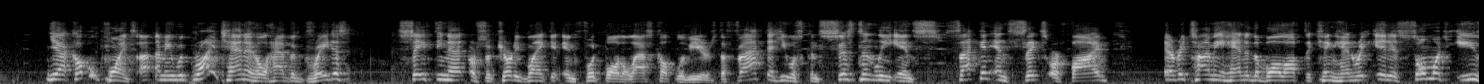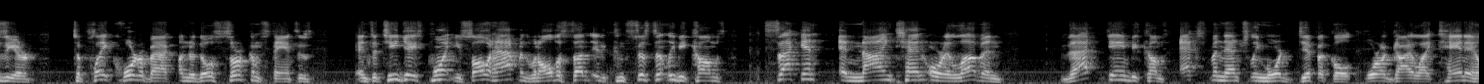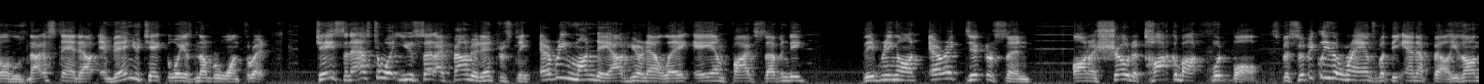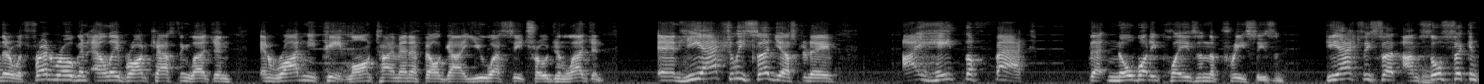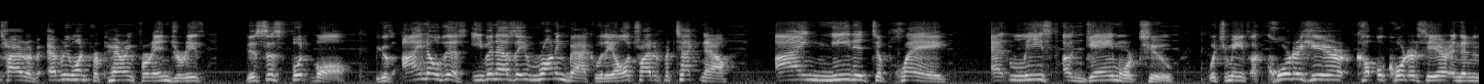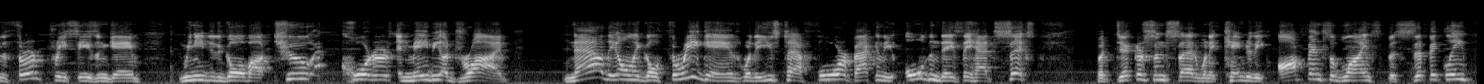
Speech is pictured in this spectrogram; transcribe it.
Yeah, a couple points. I mean, with Ryan Tannehill had the greatest safety net or security blanket in football the last couple of years. The fact that he was consistently in second and six or five every time he handed the ball off to King Henry, it is so much easier to play quarterback under those circumstances. And to TJ's point, you saw what happens when all of a sudden it consistently becomes second and 9, 10, or 11. That game becomes exponentially more difficult for a guy like Tannehill, who's not a standout. And then you take away his number one threat. Jason, as to what you said, I found it interesting. Every Monday out here in LA, AM 570, they bring on Eric Dickerson, on a show to talk about football, specifically the Rams, but the NFL. He's on there with Fred Roggin, LA broadcasting legend, and Rodney Peete, longtime NFL guy, USC Trojan legend. And he actually said yesterday, I hate the fact that nobody plays in the preseason. He actually said, I'm so sick and tired of everyone preparing for injuries. This is football. Because I know this, even as a running back who they all try to protect now, I needed to play at least a game or two, which means a quarter here, a couple quarters here, and then in the third preseason game, we needed to go about two quarters and maybe a drive. Now they only go three games where they used to have four. Back in the olden days, they had six. But Dickerson said when it came to the offensive line specifically,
